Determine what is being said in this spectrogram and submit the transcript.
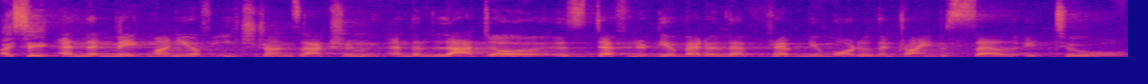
I see. and then make money off each transaction. And the latter is definitely a better revenue model than trying to sell a tool.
